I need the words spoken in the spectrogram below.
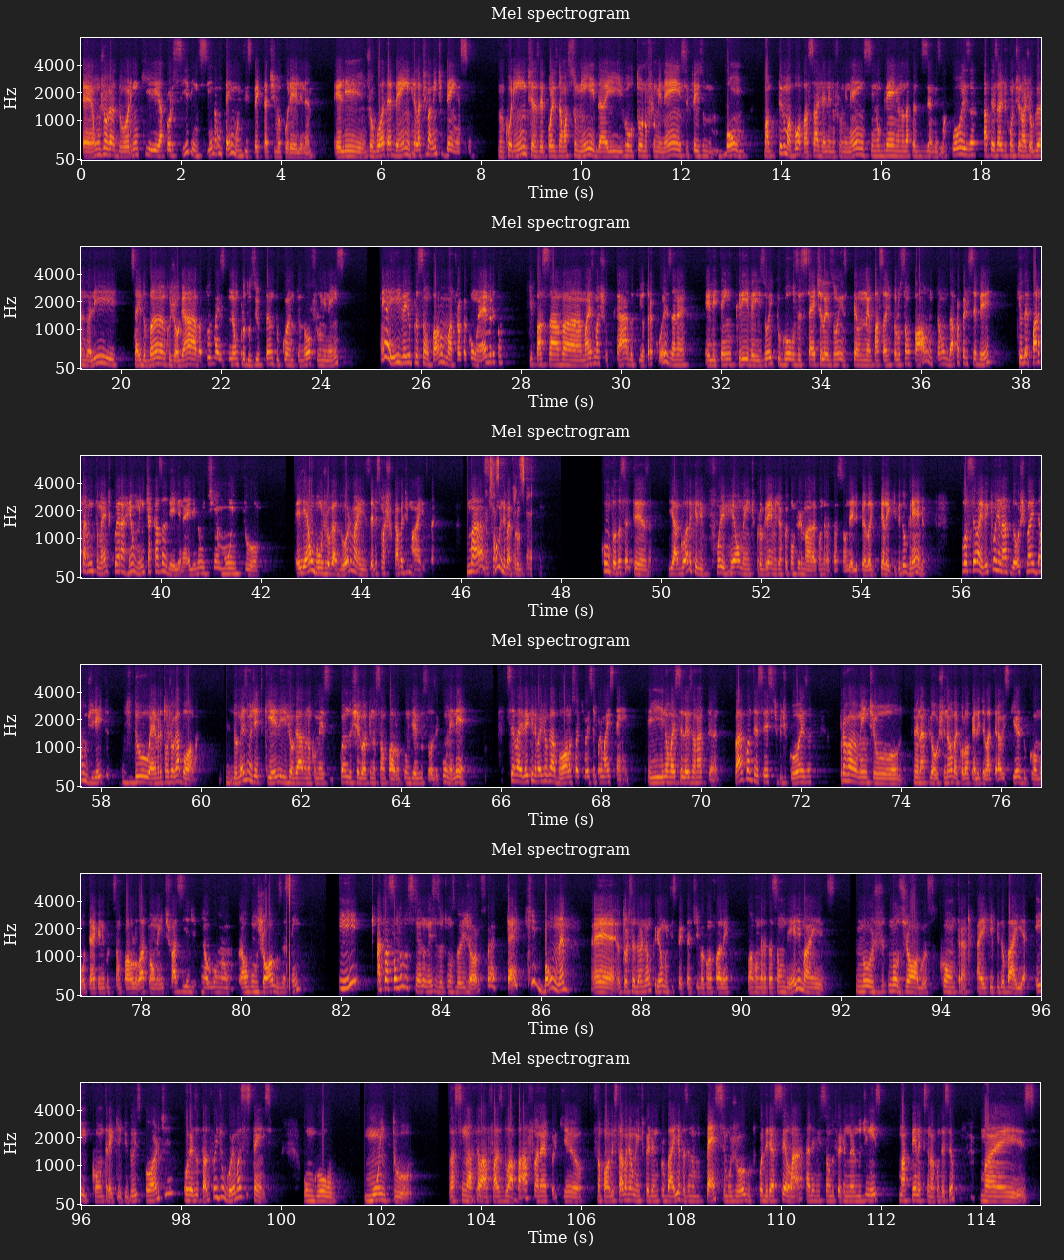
é um jogador em que a torcida em si não tem muita expectativa por ele, né? Ele jogou até bem, relativamente bem, assim no Corinthians, depois deu uma sumida e voltou no Fluminense, fez um bom. Uma, teve uma boa passagem ali no Fluminense, no Grêmio não dá para dizer a mesma coisa, apesar de continuar jogando ali, sair do banco, jogava, tudo, mas não produziu tanto quanto no Fluminense. E aí veio para o São Paulo uma troca com o Everton, que passava mais machucado que outra coisa, né? Ele tem incríveis oito gols e sete lesões pela né, passagem pelo São Paulo, então dá para perceber que o departamento médico era realmente a casa dele, né? Ele não tinha muito. Ele é um bom jogador, mas ele se machucava demais, né? Mas, como ele vai pro. Com toda certeza. E agora que ele foi realmente pro Grêmio, já foi confirmada a contratação dele pela, pela equipe do Grêmio, você vai ver que o Renato Gaúcho vai dar um jeito do Everton jogar bola. Do mesmo jeito que ele jogava no começo, quando chegou aqui no São Paulo com o Diego Souza e com o Nenê, você vai ver que ele vai jogar bola, só que vai ser por mais tempo. E não vai se lesionar tanto. Vai acontecer esse tipo de coisa. Provavelmente o Renato Gaúcho não vai colocar ele de lateral esquerdo, como o técnico de São Paulo atualmente fazia de, em algum, alguns jogos assim. E a atuação do Luciano nesses últimos dois jogos foi até que bom, né? É, o torcedor não criou muita expectativa, como eu falei, com a contratação dele, mas nos, nos jogos contra a equipe do Bahia e contra a equipe do esporte, o resultado foi de um gol e uma assistência. Um gol muito assim naquela fase do abafa, né? Porque o São Paulo estava realmente perdendo para o Bahia, fazendo um péssimo jogo que poderia selar a demissão do Fernando Diniz. Uma pena que isso não aconteceu, mas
